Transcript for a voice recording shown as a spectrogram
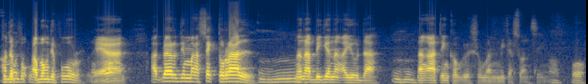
to the, Among the po- among the poor. Ayan. At meron din mga sektoral Mhm. na nabigyan ng ayuda Mhm. ng ating Congresswoman Mika Swansing. Opo.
